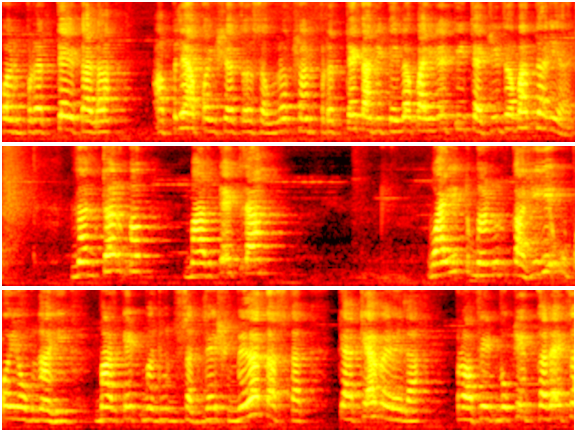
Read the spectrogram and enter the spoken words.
पण प्रत्येकाला आपल्या पैशाचं संरक्षण प्रत्येकाने केलं पाहिजे ती त्याची जबाबदारी आहे. नंतर मग मार्केटला वाईट म्हणून काहीही उपयोग नाही. मार्केटमधून संदेश मिळत असतात. त्या त्या वेळेला प्रॉफिट बुकिंग करायचं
